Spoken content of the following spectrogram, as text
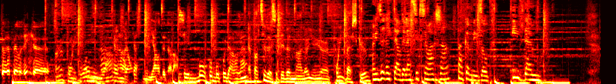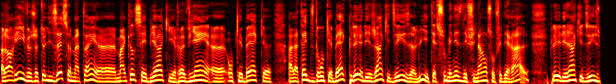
Je te rappellerai que 1,3 milliard, 44 milliards de dollars. c'est beaucoup, beaucoup d'argent. À partir de cet événement-là, il y a eu un point de bascule. Un directeur de la section argent, pas comme les autres. Yves Daou. Alors Yves, je te lisais ce matin euh, Michael Sebia qui revient euh, au Québec euh, à la tête d'Hydro-Québec. Puis là, il y a des gens qui disent, lui, il était sous-ministre des Finances au fédéral. Puis là, il y a des gens qui disent,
